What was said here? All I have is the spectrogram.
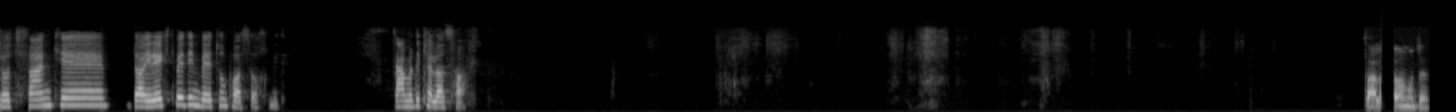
لطفا که دایرکت بدین بهتون پاسخ میدیم. در مورد کلاس ها سلام مجدد.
